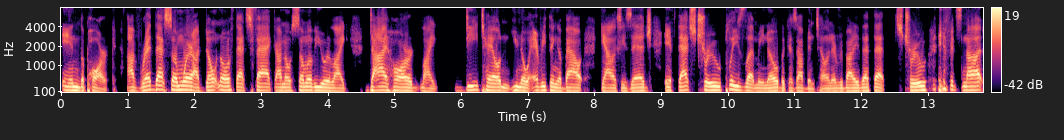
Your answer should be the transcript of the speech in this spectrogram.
in the park. I've read that somewhere. I don't know if that's fact. I know some of you are like diehard, like detailed you know everything about Galaxy's Edge. If that's true, please let me know because I've been telling everybody that that's true. If it's not,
